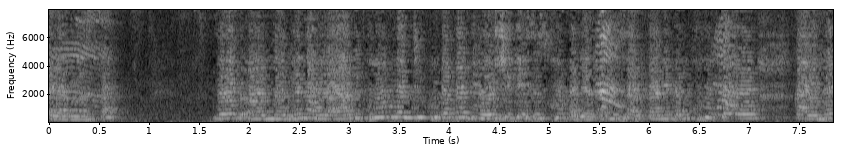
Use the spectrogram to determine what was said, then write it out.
तयार नसतात. जर दोघे नवरा आणि खूप म्हणजे खूप आता डिवोर्सची केसेस खूप आल्यात आणि सरकारने पण खूप कायदे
